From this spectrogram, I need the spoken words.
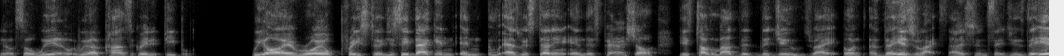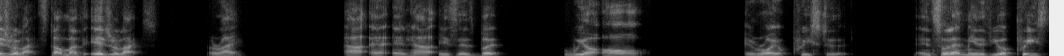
You know, so we are, we are consecrated people. We are a royal priesthood. You see, back in, in as we're studying in this parashah, he's talking about the, the Jews, right? Or uh, the Israelites. I shouldn't say Jews, the Israelites, talking about the Israelites. All right. How, and, how he says, but we are all a royal priesthood. And so that means if you're a priest,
